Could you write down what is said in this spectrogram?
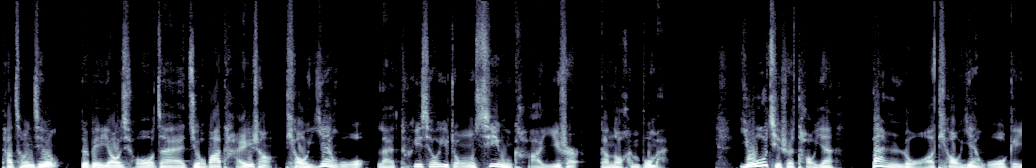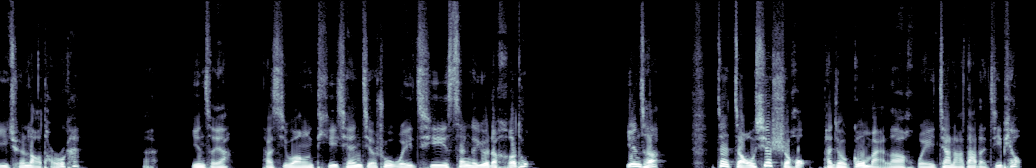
她曾经对被要求在酒吧台上跳艳舞来推销一种信用卡一事感到很不满。尤其是讨厌半裸跳艳舞给一群老头看，啊，因此呀，他希望提前结束为期三个月的合同。因此，在早些时候，他就购买了回加拿大的机票，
